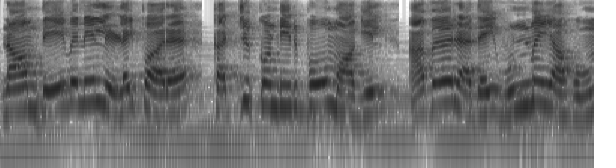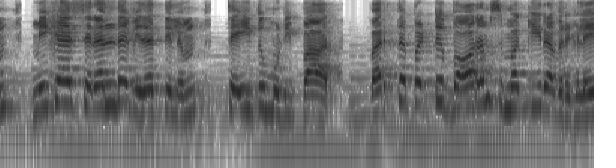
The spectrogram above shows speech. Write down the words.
நாம் தேவனில் இளைப்பார கற்றுக்கொண்டிருப்போமாகில் அவர் அதை உண்மையாகவும் மிக சிறந்த விதத்திலும் செய்து முடிப்பார். வருத்தப்பட்டு பாரம் சுமக்கிறவர்களே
